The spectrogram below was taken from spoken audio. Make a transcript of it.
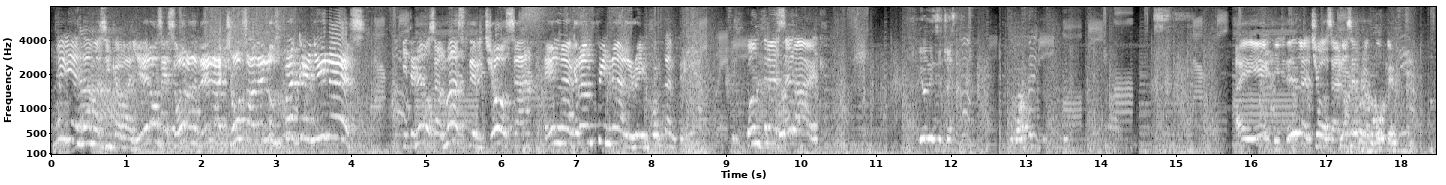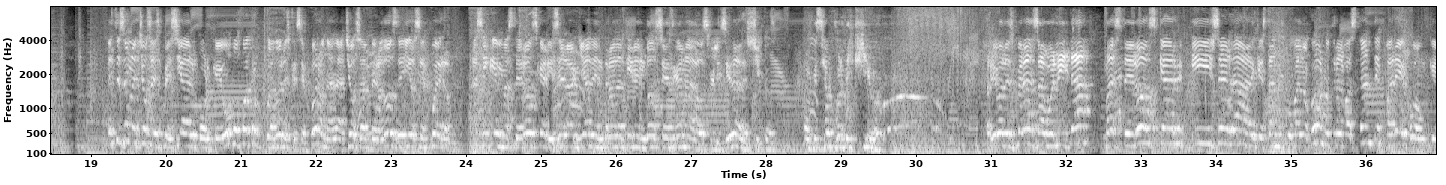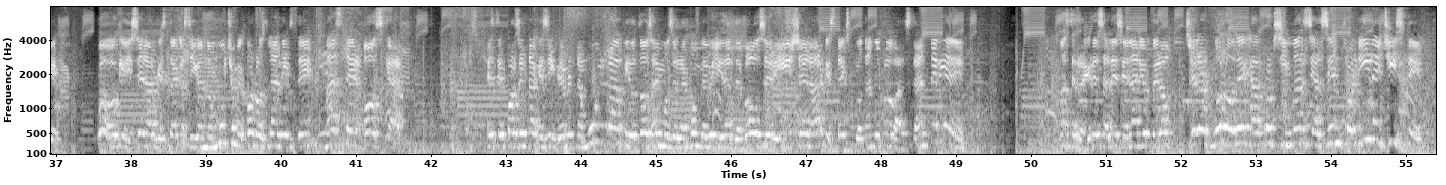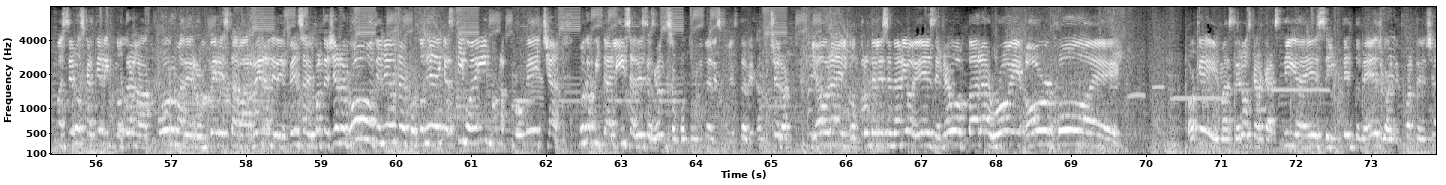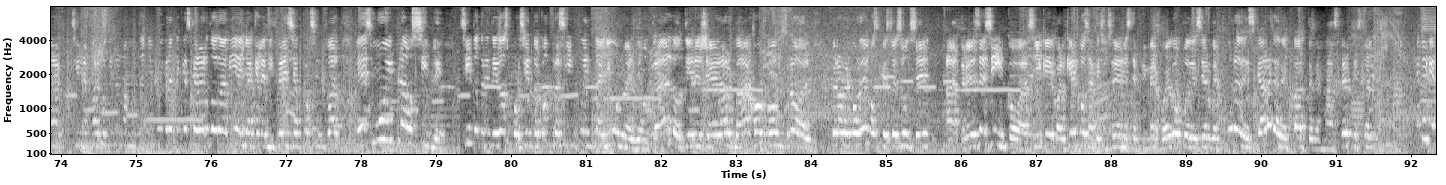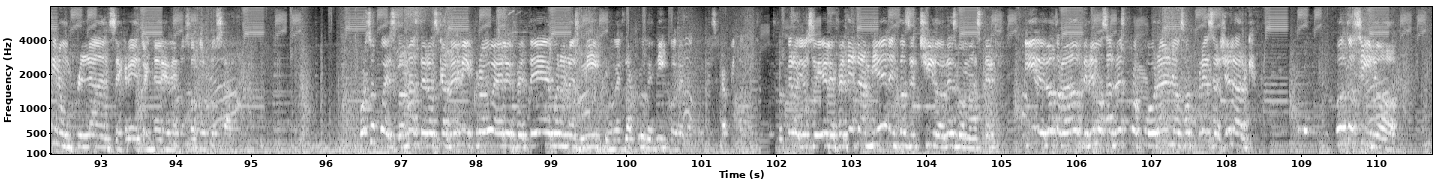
Muy bien, damas y caballeros, es hora de la choza de los pequeñines. Y tenemos a Master Choza en la gran final, lo importante. Contra Zelark. Yo dice Chosa. Ahí, es la choza, no se preocupen. Esta es una choza especial porque hubo cuatro jugadores que se fueron a la choza, pero dos de ellos se fueron. Así que Master Oscar y Zelark ya de entrada tienen dos sets ganados. Felicidades, chicos. Aunque sea por DQ. Arriba la esperanza, abuelita. Master Oscar y Zelark que están jugando juego neutral bastante parejo, aunque... Wow, ok, Zelark está castigando mucho mejor los landings de Master Oscar. Este porcentaje se incrementa muy rápido. Todos sabemos de la conviabilidad de Bowser y Shellar que está explotándolo bastante bien. Master regresa al escenario, pero Shellar no lo deja aproximarse al centro ni de chiste. Master tiene que encontrar la forma de romper esta barrera de defensa de parte de Shellar. ¡Oh! Tiene una oportunidad de castigo ahí, no la aprovecha, no capitaliza de estas grandes oportunidades que le está dejando Shellar. Y ahora el control del escenario es de nuevo para Roy Orboy. Ok, Master Oscar castiga ese intento de Edgeguard de parte de Shark. Sin embargo, tiene una montaña muy grande que escalar todavía, ya que la diferencia porcentual es muy plausible. 132% contra 51. El neutral lo tiene Gerard bajo control. Pero recordemos que este es un set a 3 de 5, así que cualquier cosa que suceda en este primer juego puede ser de pura descarga de parte de Master, que, está, que tiene un plan secreto y nadie de nosotros lo sabe. Por supuesto, Master Oscar de mi crew, LFT, bueno, no es mi crew, es la crew de Nico de la Polis Capital. Pero yo soy LFT también, entonces chido, let's go Master. Y del otro lado tenemos a nuestro foráneo sorpresa, Shellark. Potosino.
